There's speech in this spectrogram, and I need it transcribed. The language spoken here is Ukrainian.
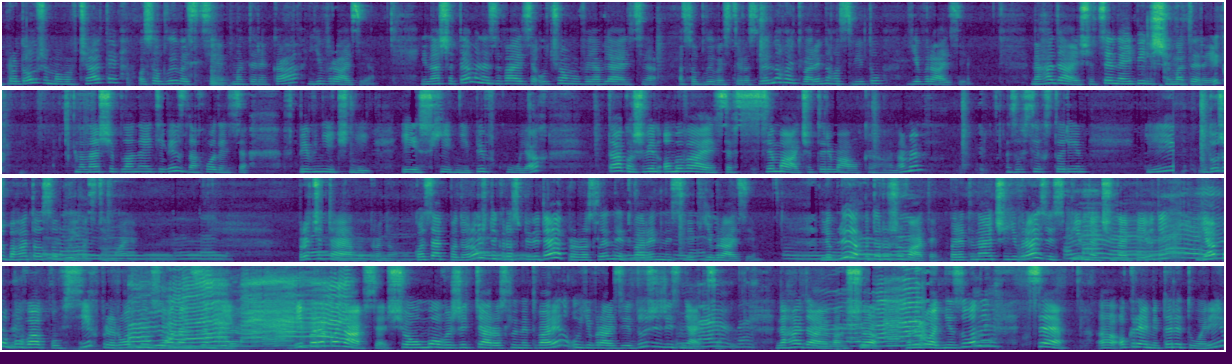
продовжимо вивчати особливості материка Євразія. І наша тема називається У чому виявляються особливості рослинного і тваринного світу Євразії. Нагадаю, що це найбільший материк на нашій планеті. Він знаходиться в північній і східній півкулях. Також він омивається всіма чотирма океанами з усіх сторін. І дуже багато особливостей має. Прочитаємо про нього. Козак-подорожник розповідає про рослинний і тваринний світ Євразії. Люблю я подорожувати. Перетинаючи Євразію з півночі на південь, я побував у всіх природних зонах землі і переконався, що умови життя рослин і тварин у Євразії дуже різняться. Нагадаю вам, що природні зони це окремі території,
